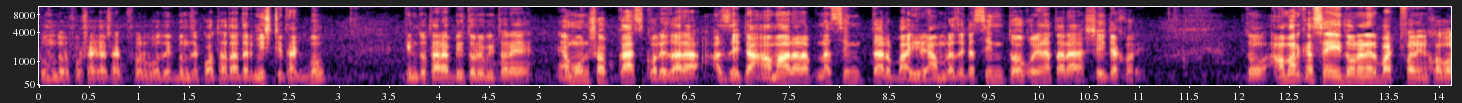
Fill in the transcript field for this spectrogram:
সুন্দর পোশাক আশাক পরবো, দেখবেন যে কথা তাদের মিষ্টি থাকব। কিন্তু তারা ভিতরে ভিতরে এমন সব কাজ করে, যারা যেটা আমার আর আপনার চিন্তার বাইরে, আমরা যেটা চিন্তাও করি না, তারা সেইটা করে। তো আমার কাছে এই ধরনের বাটফারির খবর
